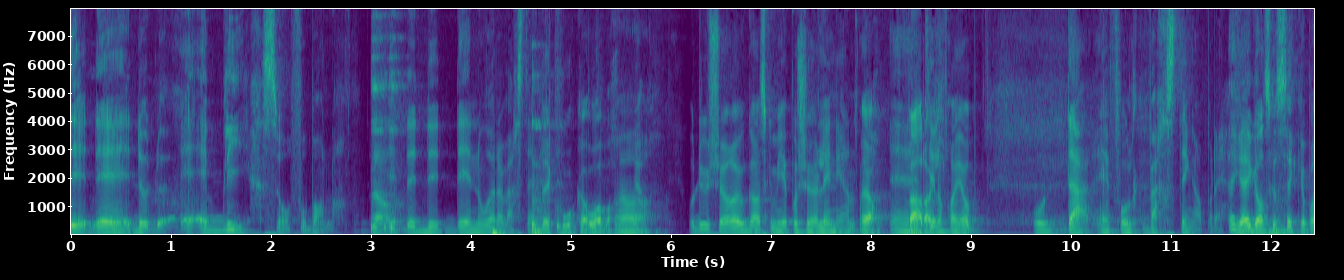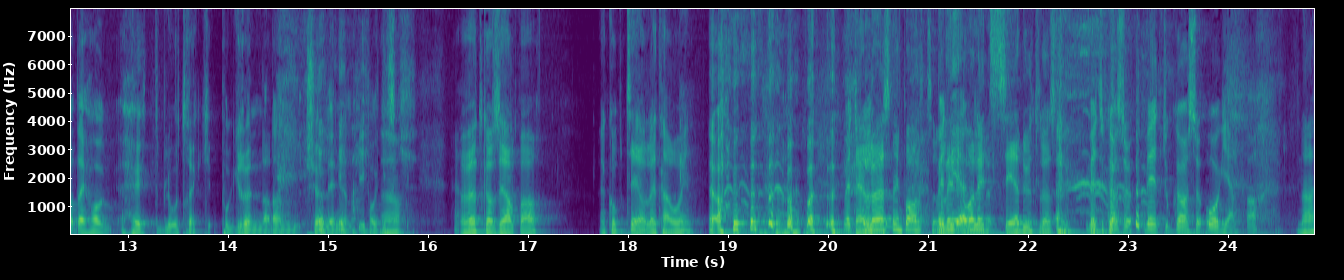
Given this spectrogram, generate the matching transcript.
det, det, det, det, jeg blir så forbanna. Det, det, det er noe av det verste. Det koker over. Ja. Og du kjører jo ganske mye på sjølinjen Ja, eh, hver dag. til og fra jobb. Og der er folk verstinger på det. Jeg er ganske sikker på at jeg har høyt blodtrykk pga. den sjølinjen, faktisk. Men vet du hva som hjelper? En kopp te og litt heroin. Ja. Det er en løsning på alt. Og litt, og litt sedutløsning. vet du hva som- òg hjelper? Nei,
